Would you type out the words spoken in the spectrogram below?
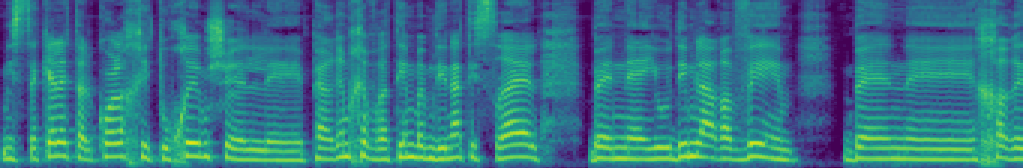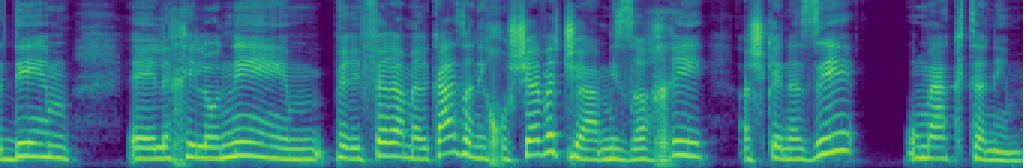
מסתכלת על כל החיתוכים של אה, פערים חברתיים במדינת ישראל, בין יהודים לערבים, בין חרדים לחילונים, פריפריה, מרכז, אני חושבת שהמזרחי אשכנזי הוא מהקטנים.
